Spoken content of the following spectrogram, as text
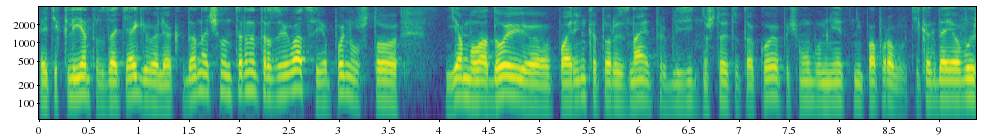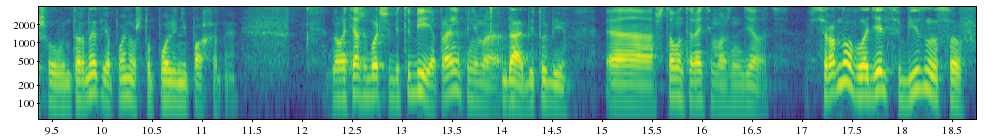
этих клиентов затягивали. А когда начал интернет развиваться, я понял, что я молодой э, парень, который знает приблизительно, что это такое, почему бы мне это не попробовать. И когда я вышел в интернет, я понял, что поле не паханное. Но у тебя же больше B2B, я правильно понимаю? Да, B2B. Э, что в интернете можно делать? Все равно владельцы бизнесов,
